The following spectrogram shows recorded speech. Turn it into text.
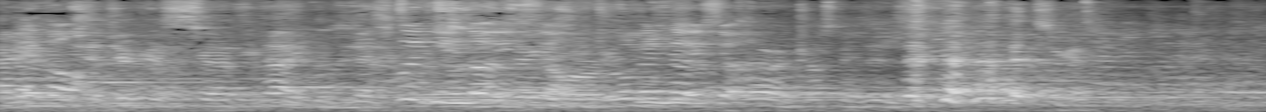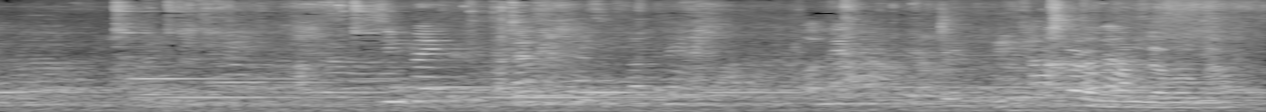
Lego. Poi prendo io, prendo io. Simple. On est. Ah, on est.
